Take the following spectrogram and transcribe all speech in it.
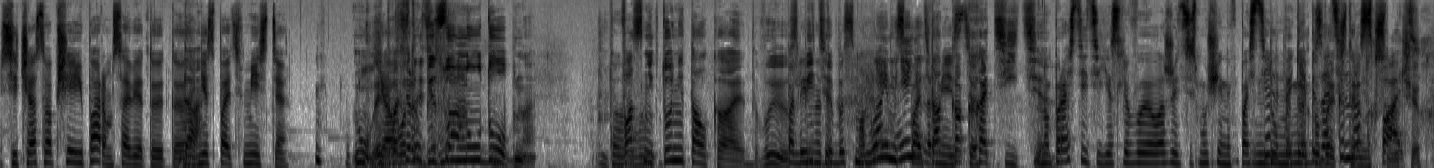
Сейчас вообще и парам советуют э, Да. не спать вместе. Ну, Я это, вот- во-первых, безумно удобно. Да. Вас никто не толкает. Вы Полина, спите ты бы смогла Мне- не мне не спать так, вместе? как хотите. Но простите, если вы ложитесь с мужчиной в постель, Думаю, это не в обязательно экстренных спать. случаях.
